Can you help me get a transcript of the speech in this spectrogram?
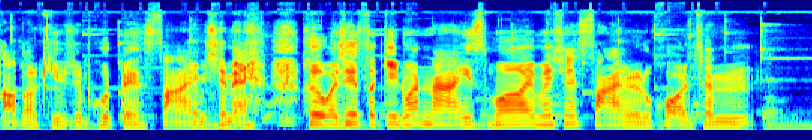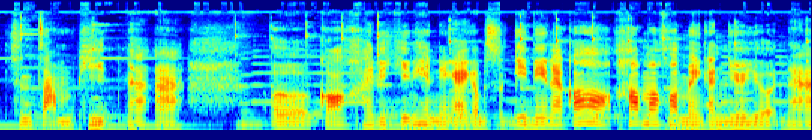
ตอนต้นคลิปฉันพูดเป็นไซม์ใช่ไหม คือมันชื่อสกินว่า Nice เว้ย ไม่ใช่ไซม์เลยทุกคนฉันฉันจำผิดนะอะเออ ก็ใครที่คิดเห็นยังไงกับสกินนี้นะ ก็เข้ามาคอมเมนต์กันเยอะๆนะ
